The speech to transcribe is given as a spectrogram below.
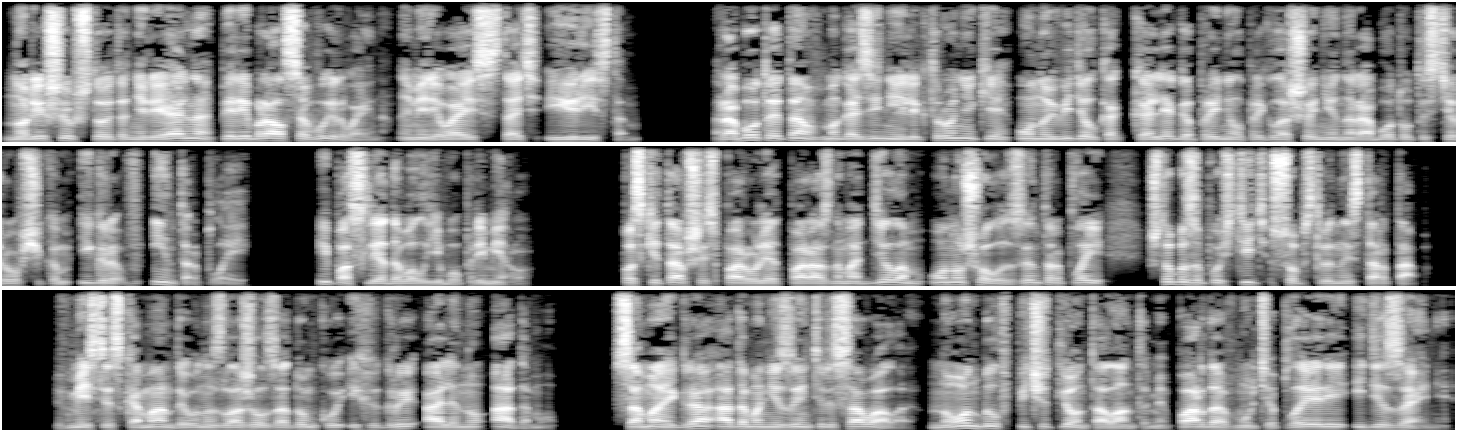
Но, решив, что это нереально, перебрался в Ирвайн, намереваясь стать юристом. Работая там в магазине электроники, он увидел, как коллега принял приглашение на работу тестировщиком игр в Интерплей и последовал его примеру. Поскитавшись пару лет по разным отделам, он ушел из Интерплей, чтобы запустить собственный стартап. Вместе с командой он изложил задумку их игры Алену Адаму. Сама игра Адама не заинтересовала, но он был впечатлен талантами Парда в мультиплеере и дизайне.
